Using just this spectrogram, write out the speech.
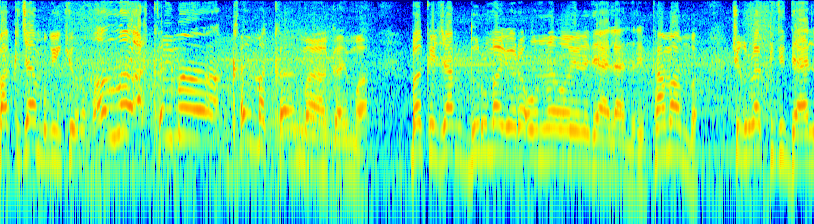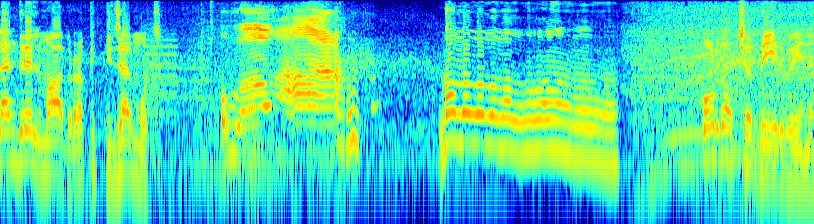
Bakacağım bugünkü yorum. Allah kayma, kayma, kayma, kayma. Bakacağım duruma göre onu öyle değerlendireyim. Tamam mı? Çünkü Rapid'i değerlendirelim abi. Rapid güzel mod. Allah! Lan lan lan lan lan. Orada açır değil beyni.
